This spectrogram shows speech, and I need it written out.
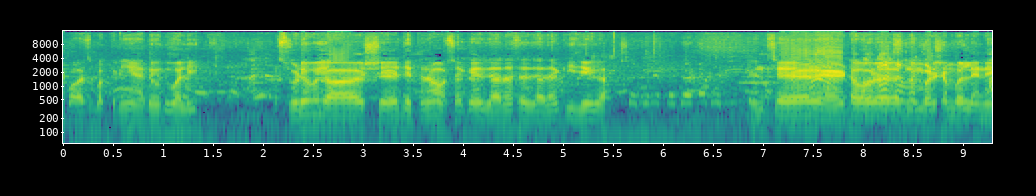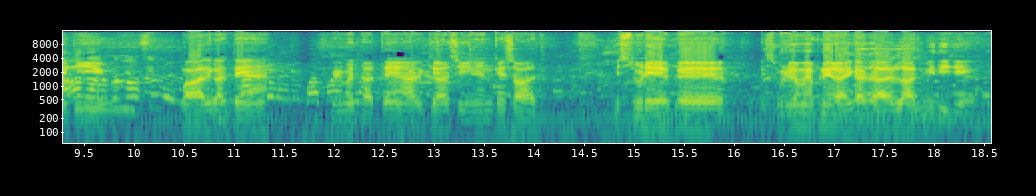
पास बकरियाँ हैं दूध वाली। इस वीडियो को यार शेयर जितना हो सके ज़्यादा से ज़्यादा कीजिएगा। इनसे रेट और नंबर शंबर लेने की बात करते हैं। फिर बताते हैं यार क्या सीन है इनके साथ इस वीडियो के इस वीडियो में अपनी राय का ज़्यादा लाजमी दीजिएगा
